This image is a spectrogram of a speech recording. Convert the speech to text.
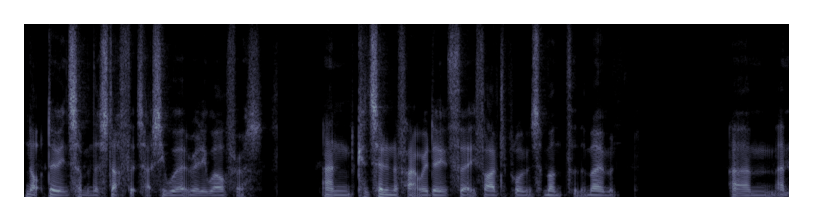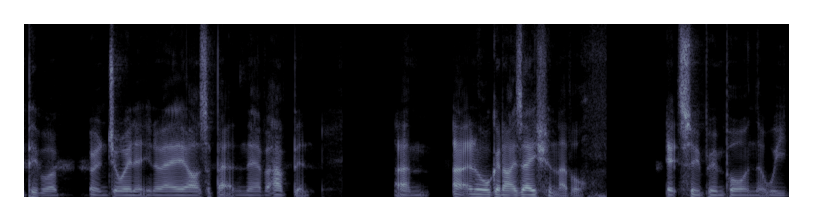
not doing some of the stuff that's actually worked really well for us. And considering the fact we're doing 35 deployments a month at the moment, um, and people are, are enjoying it, you know, AARs are better than they ever have been. Um, at an organization level, it's super important that we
